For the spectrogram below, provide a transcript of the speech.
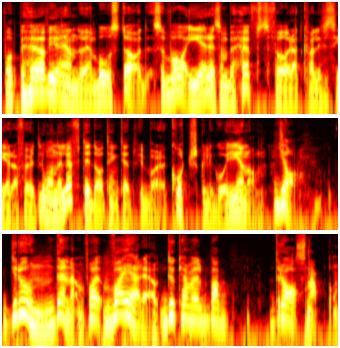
Folk behöver ju ändå en bostad. Så vad är det som behövs för att kvalificera för ett lånelöfte idag? Tänkte jag att vi bara kort skulle gå igenom. Ja, grunderna. Vad, vad är det? Du kan väl bara dra snabbt om.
